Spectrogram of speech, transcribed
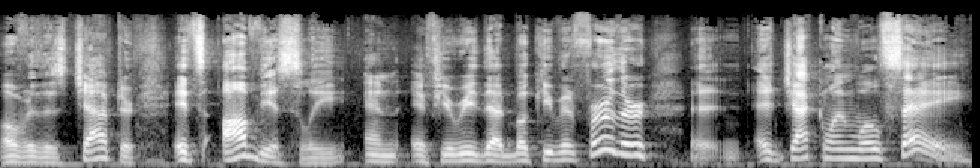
over this chapter. It's obviously, and if you read that book even further, uh, Jacqueline will say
